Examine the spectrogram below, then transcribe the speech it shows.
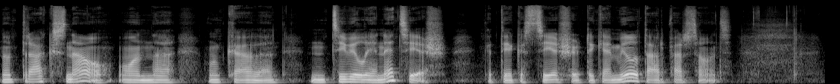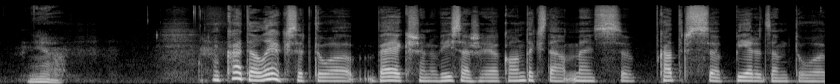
nu, traks nav un, uh, un ka civilie necieš ka tie, kas cieši, ir tikai militāri personas. Jā. Un kā tev liekas ar to bēgšanu visā šajā kontekstā? Mēs eh, katrs eh, pieredzam to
